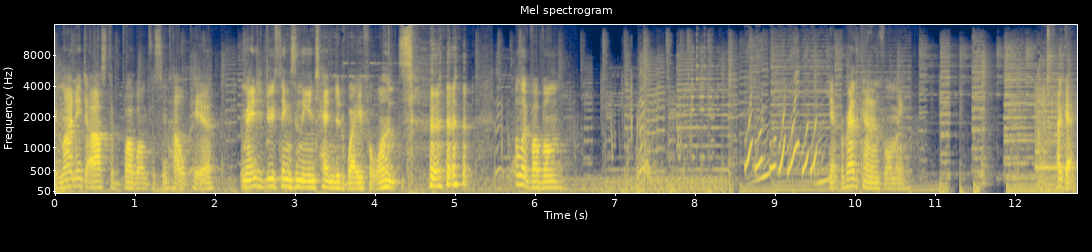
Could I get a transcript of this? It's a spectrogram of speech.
We might need to ask the Bob-omb for some help here. We may need to do things in the intended way for once. Hello, Bob-omb. Yeah, prepare the cannon for me. Okay.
